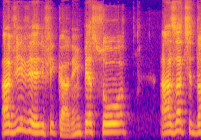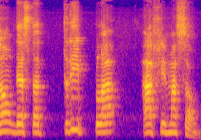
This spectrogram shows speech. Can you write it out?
a vir verificar em pessoa a exatidão desta tripla afirmação.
